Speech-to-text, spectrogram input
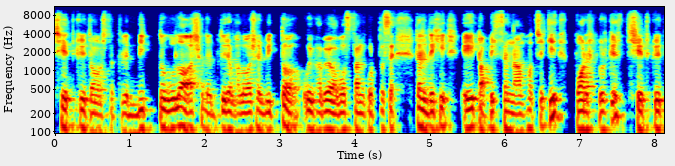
ছেদকৃত অবস্থা। তাহলে বৃত্তগুলো আসলে দুইটা ভালোবাসার বৃত্ত ওইভাবে অবস্থান করতেছে। তাহলে দেখি এই টপিকস এর নাম হচ্ছে কি? পরস্পরকে ছেদকৃত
